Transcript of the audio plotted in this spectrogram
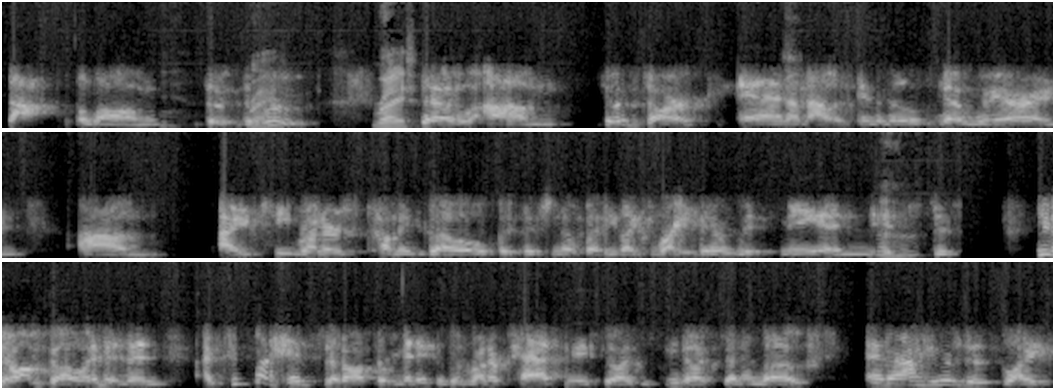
stop along the, the Right. route. Right. So, um, so it's dark, and I'm out in the middle of nowhere, and um, I see runners come and go, but there's nobody like right there with me, and Mhm. it's just, you know, I'm going, and then I took my headset off for a minute because a runner passed me, so I just, you know, I said hello, and I hear this like.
